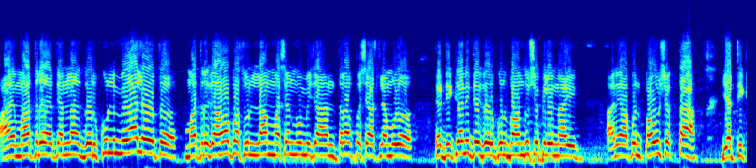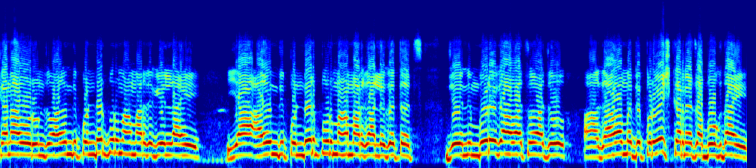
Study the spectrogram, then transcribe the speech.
आणि मात्र त्यांना घरकुल मिळालं होतं. मात्र गावापासून लांब माशांभूमीच्या अंतरापाशी असल्यामुळं त्या ठिकाणी ते घरकुल बांधू शकले नाहीत. आणि आपण पाहू शकता या ठिकाणावरून जो आळंदी पंढरपूर महामार्ग गेलेला आहे या आळंदी पंढरपूर महामार्गालगतच जे निंबोरे गावाचा जो गावामध्ये प्रवेश करण्याचा बोगदा आहे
